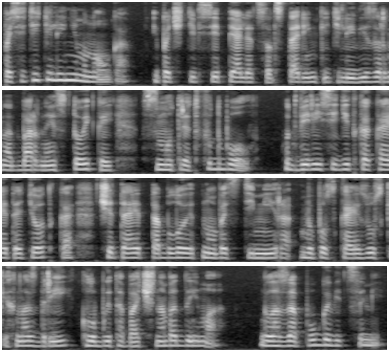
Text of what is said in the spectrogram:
Посетителей немного, и почти все пялятся в старенький телевизор над барной стойкой, смотрят футбол. У двери сидит какая-то тетка, читает таблоид новости мира, выпуская из узких ноздрей клубы табачного дыма. Глаза пуговицами,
